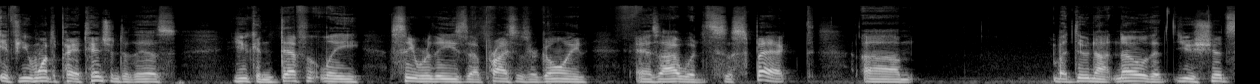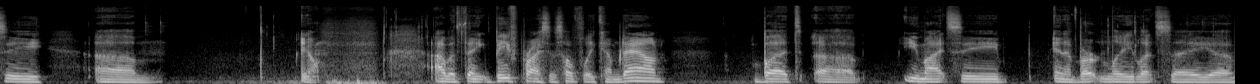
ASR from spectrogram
if you want to pay attention to this, you can definitely see where these uh, prices are going, as I would suspect, um, but do not know that you should see, um, you know, I would think beef prices hopefully come down, but uh, you might see inadvertently, let's say, uh,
